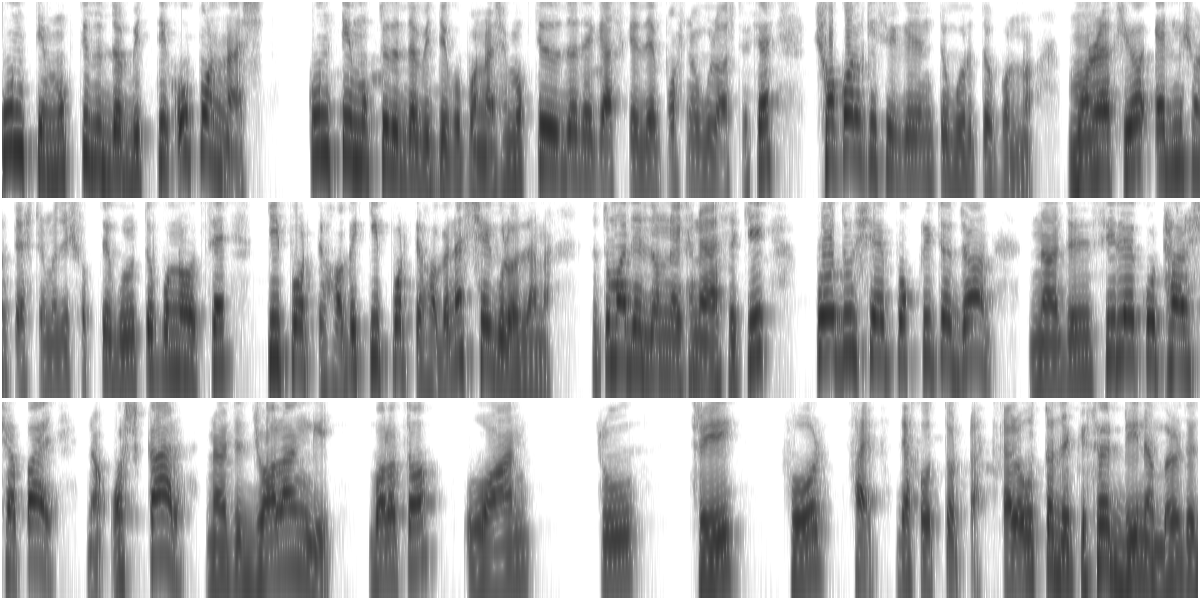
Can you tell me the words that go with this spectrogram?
কোনটি মুক্তিযুদ্ধ ভিত্তিক উপন্যাস। কোনটি মুক্তিযুদ্ধ ভিত্তিক উপন্যাস? মুক্তিযুদ্ধ থেকে আজকে যে প্রশ্নগুলো আসতেছে, সকল কিছু কিন্তু গুরুত্বপূর্ণ। মনে রাখিও এডমিশন টেস্টের মধ্যে সবচেয়ে গুরুত্বপূর্ণ হচ্ছে কি পড়তে হবে, কি পড়তে হবে না, সেগুলো জানা। তো তোমাদের জন্য এখানে আছে কি, প্রদূষে প্রকৃত জন, না যে সিলে কোঠার সাপায় না অস্কার, না যে জলাঙ্গি। বলতো one two three four five দেখো উত্তরটা। তাহলে উত্তর দেখতেছো ডি নাম্বার হচ্ছে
